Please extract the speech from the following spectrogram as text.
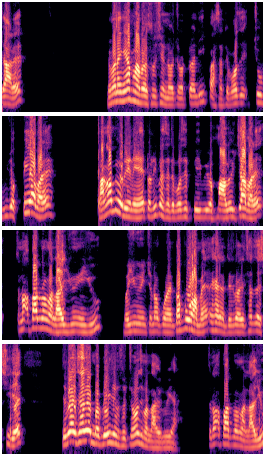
ရတယ်မြန်မာနိုင်ငံမှာပဲဆိုရှင်တော့ကျွန်တော်20% deposit ကြိုပြီးတော့ပေးရပါတယ် ဘန်ကောက်မြို့တွင်လည်း20% deposit ပေးပြီးတော့မှာလို့ရပါတယ်ကျွန်တော် apartment မှာလာယူရင်ယူမယူရင်ကျွန်တော်ကိုယ်တိုင်တပ်ပို့ရမယ်အဲ့ခါကျ delivery charge ရှိတယ် delivery charge မပေးချင်ဆိုကျွန်တော်စီမှာလာယူလို့ရတယ်ကျွန်တော် apartment မှာလာယူ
